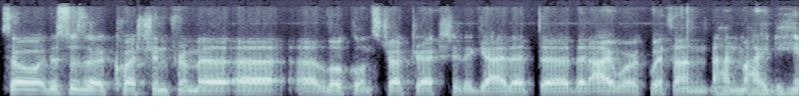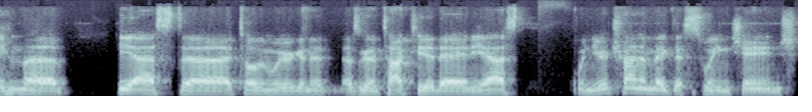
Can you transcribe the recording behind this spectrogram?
so this was a question from a, a, a local instructor, actually the guy that uh, that I work with on on my game. Uh, he asked, uh, I told him we were gonna, I was gonna talk to you today, and he asked, when you're trying to make a swing change,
